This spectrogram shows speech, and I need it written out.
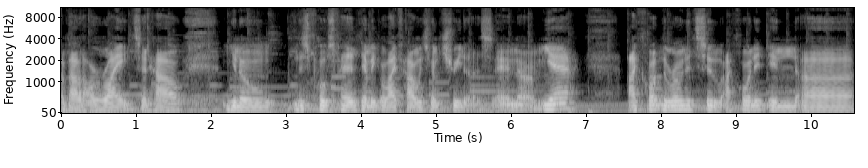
about our rights and how, you know, this post pandemic life, how it's going to treat us. And um, yeah, I caught the Rona too. I caught it in uh,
